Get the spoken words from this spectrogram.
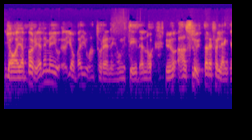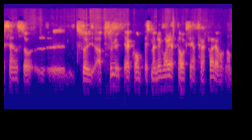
Ja, jag började med att jobba Johan Thorén en gång i tiden och nu, han slutade för länge sedan så, så absolut jag är kompis men det var ett tag sedan jag träffade honom.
